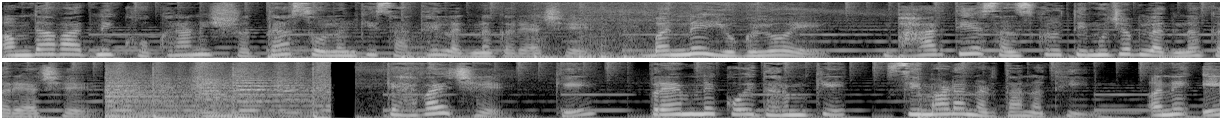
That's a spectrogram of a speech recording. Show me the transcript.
અમદાવાદની ખોખરાની શ્રદ્ધા સોલંકી સાથે લગ્ન કર્યા છે. બંને યુગલોએ ભારતીય સંસ્કૃતિ મુજબ લગ્ન કર્યા છે. કહેવાય છે કે પ્રેમને કોઈ ધર્મ કે સીમાડા નડતા નથી અને એ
